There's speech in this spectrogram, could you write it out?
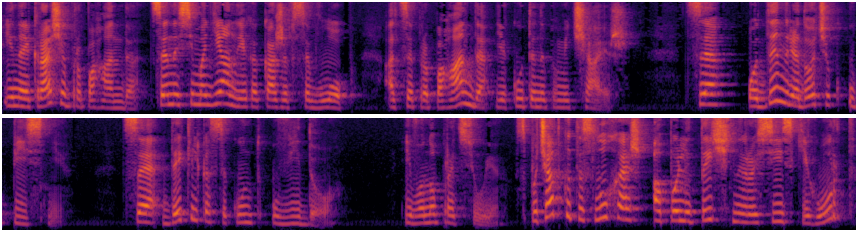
І найкраща пропаганда це не Сімадян, яка каже все в лоб, а це пропаганда, яку ти не помічаєш. Це один рядочок у пісні. Це декілька секунд у відео. І воно працює. Спочатку ти слухаєш аполітичний російський гурт,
